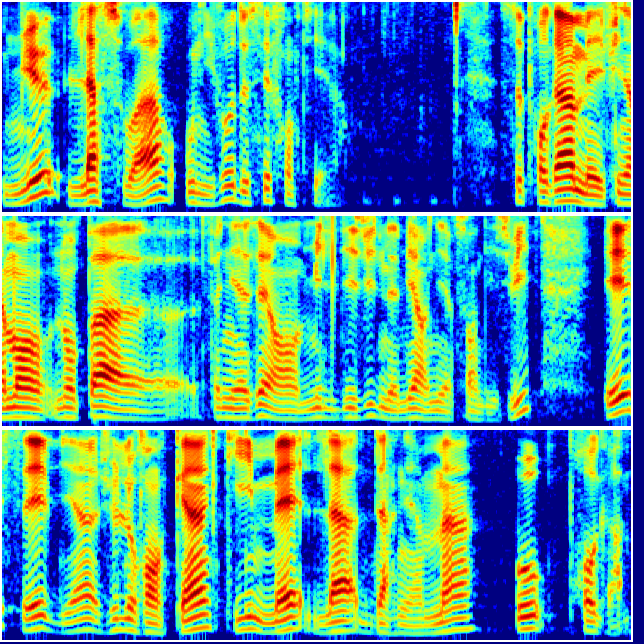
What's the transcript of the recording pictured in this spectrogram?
mieux l'asseoir au niveau de ses frontières. Ce programme est finalement non pas euh, finalisé en 1018, mais bien en 1918, et c'est bien Jules Ranquin qui met la dernière main au programme.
